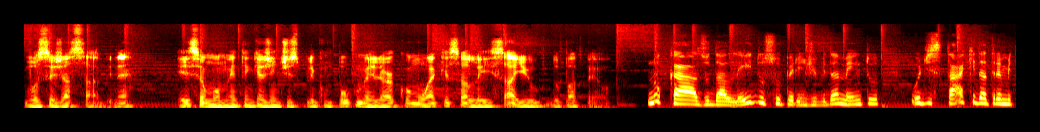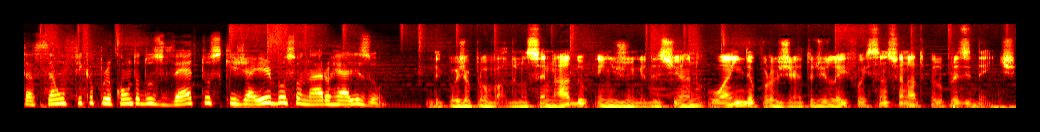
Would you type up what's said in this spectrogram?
Você já sabe, né? Esse é o momento em que a gente explica um pouco melhor como é que essa lei saiu do papel. No caso da lei do superendividamento, o destaque da tramitação fica por conta dos vetos que Jair Bolsonaro realizou. Depois de aprovado no Senado, em junho deste ano, o ainda projeto de lei foi sancionado pelo presidente,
